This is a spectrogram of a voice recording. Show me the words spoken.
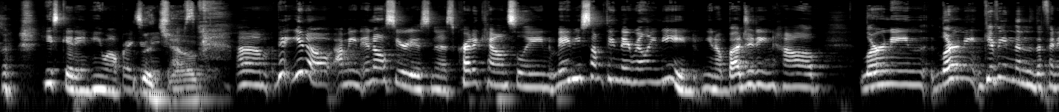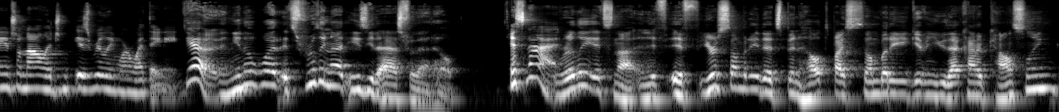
He's kidding. He won't break it's your kneecaps. joke Um, but you know, I mean, in all seriousness, credit counseling maybe something they really need. You know, budgeting help, learning, learning, giving them the financial knowledge is really more what they need. yeah and you know what it's really not easy to ask for that help It's not. really it's not and if if you're somebody that's been helped by somebody giving you that kind of counseling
